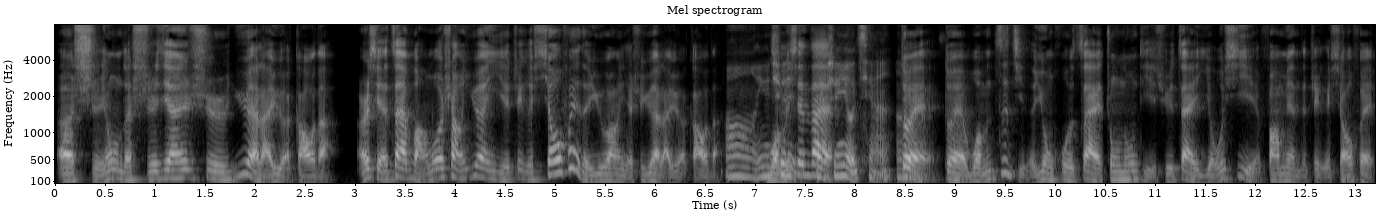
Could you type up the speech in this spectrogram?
呃使用的时间是越来越高的。而且在网络上愿意这个消费的欲望也是越来越高的。嗯，我们现在真有钱。对对，我们自己的用户在中东地区在游戏方面的这个消费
